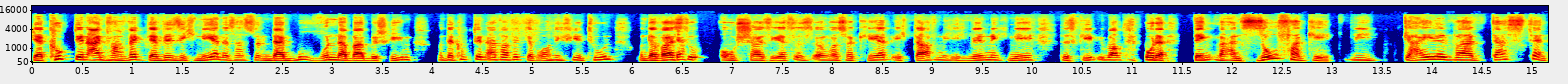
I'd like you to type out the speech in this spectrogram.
der guckt den einfach weg, der will sich nähern, das hast du in deinem Buch wunderbar beschrieben, und der guckt den einfach weg, der braucht nicht viel tun. Und da weißt ja. du, oh Scheiße, jetzt ist irgendwas verkehrt, ich darf nicht, ich will nicht, nee, das geht überhaupt. Oder denk mal ans Sofa geht, wie geil war das denn?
